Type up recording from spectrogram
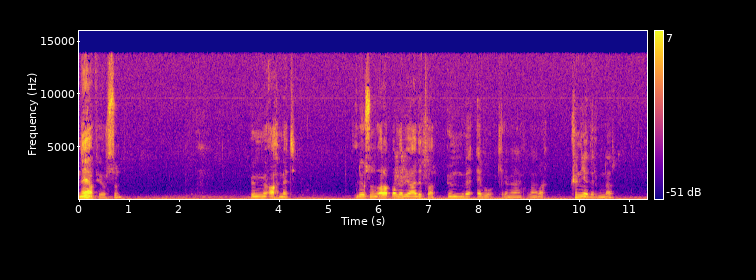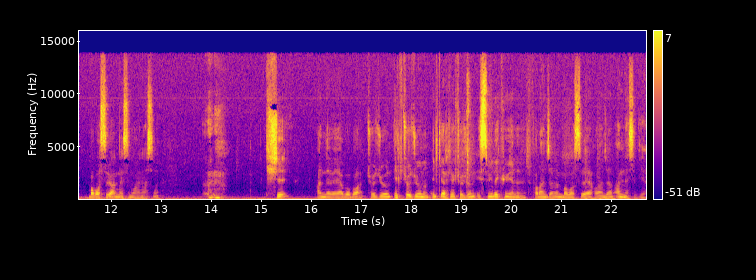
ne yapıyorsun? Ümmü Ahmet biliyorsunuz Araplarda bir adet var. Ümmü ve Ebu kelimelerini kullanarak künyedir bunlar. Babası ve annesi manasına. Kişi anne veya baba çocuğun ilk çocuğunun ilk erkek çocuğunun ismiyle künyelenir. Falancanın babası veya falancanın annesi diye.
